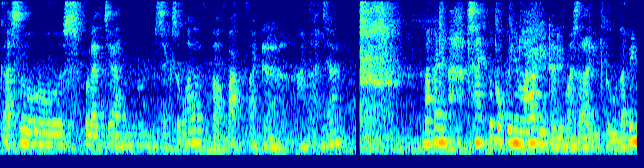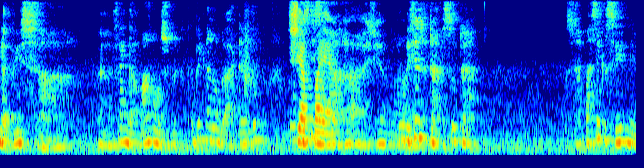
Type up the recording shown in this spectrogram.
kasus pelecehan seksual bapak pada anaknya. Makanya saya tuh kepingin lari dari masalah itu tapi nggak bisa. Saya nggak mau sebenarnya tapi kalau nggak ada itu Siapa yang ah, polisi sudah sudah sudah pasti ke sini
